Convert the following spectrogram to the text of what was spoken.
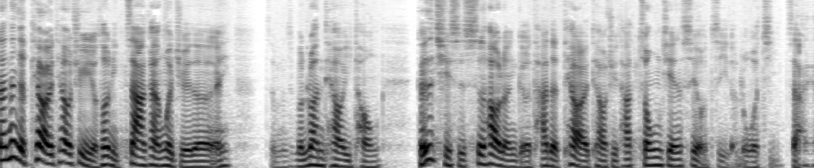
那那个跳来跳去，有时候你乍看会觉得，哎，怎么怎么乱跳一通，可是其实四号人格他的跳来跳去，它中间是有自己的逻辑在，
